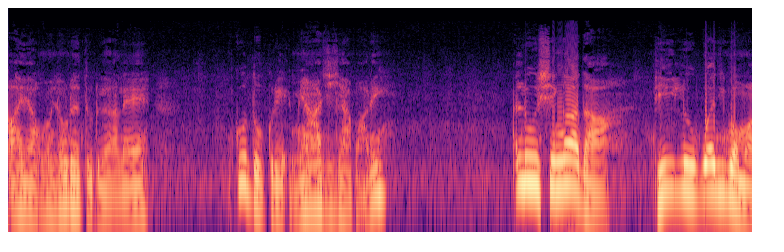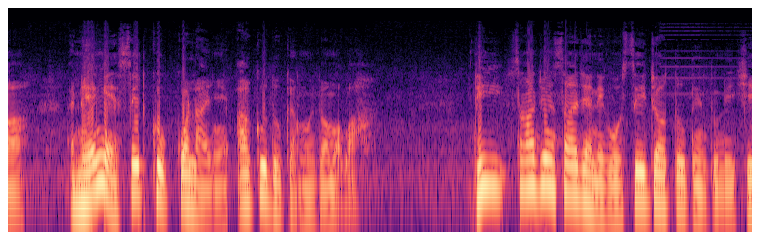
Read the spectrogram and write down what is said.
အားရဝင်လို့တဲ့သူတွေကလည်းကုသိုလ်ကလေးအများကြီးရပါတယ်အလူရှင်ကသာဒီလူပွဲကြီးပေါ်မှာအနှဲငယ်စိတ်တစ်ခုကွက်လာရင်အာကုသိုလ်ကံဝင်သွားမှာပါဒီစားခြင်းစားကြံတွေကိုစေကြောတုတ်တင်သူတွေရေ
